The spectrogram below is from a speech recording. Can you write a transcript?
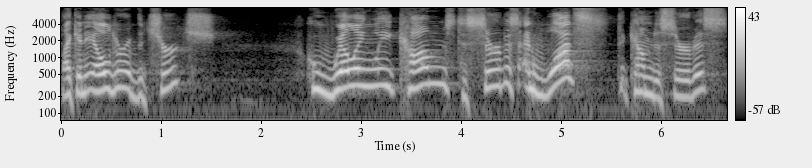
like an elder of the church, who willingly comes to service and wants to come to service,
